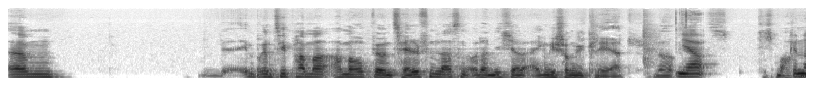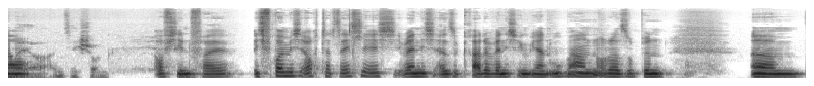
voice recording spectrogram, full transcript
Ähm, im Prinzip haben wir, haben wir, ob wir uns helfen lassen oder nicht, ja eigentlich schon geklärt. Ne? Ja. Das, das machen genau. wir ja an sich schon. Auf jeden genau. Fall. Ich freue mich auch tatsächlich, wenn ich, also gerade wenn ich irgendwie an U-Bahn oder so bin, ähm,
